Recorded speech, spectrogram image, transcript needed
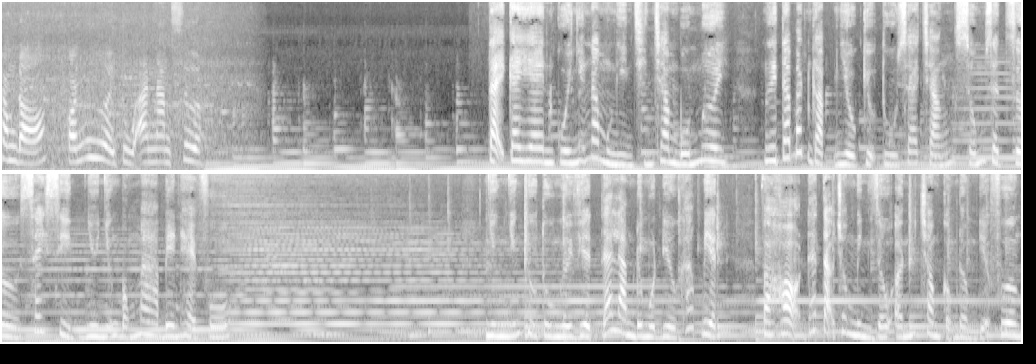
trong đó có những người tù An Nam xưa. Tại Cayenne cuối những năm 1940, người ta bắt gặp nhiều cựu tù da trắng sống giật giờ say xỉn như những bóng ma bên hè phố. Nhưng những cựu tù người Việt đã làm được một điều khác biệt và họ đã tạo cho mình dấu ấn trong cộng đồng địa phương.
